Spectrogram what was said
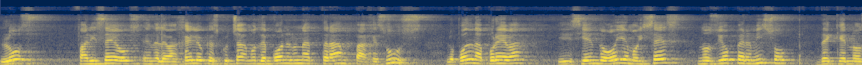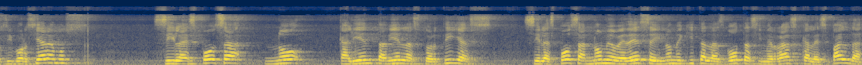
Los fariseos en el Evangelio que escuchamos le ponen una trampa a Jesús, lo ponen a prueba y diciendo, oye, Moisés nos dio permiso de que nos divorciáramos si la esposa no calienta bien las tortillas, si la esposa no me obedece y no me quita las botas y me rasca la espalda,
